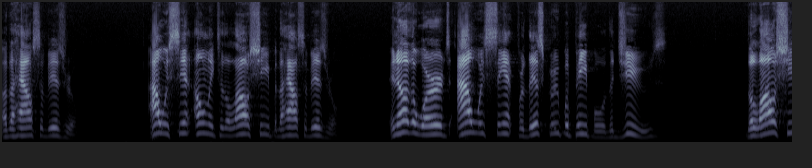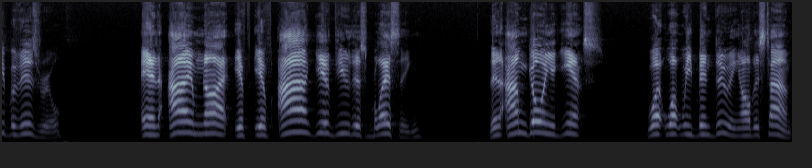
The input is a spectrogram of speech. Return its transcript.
of the house of Israel. I was sent only to the lost sheep of the house of Israel. In other words, I was sent for this group of people, the Jews, the lost sheep of Israel. And I am not, if, if I give you this blessing, then I'm going against what, what we've been doing all this time.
